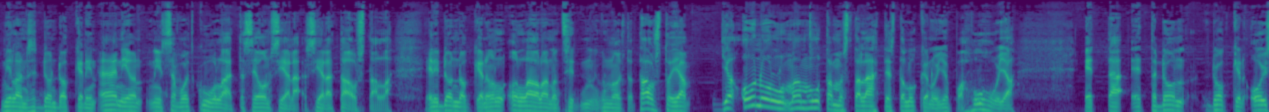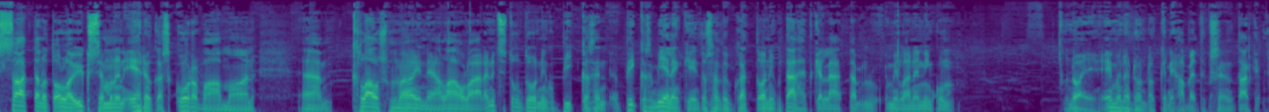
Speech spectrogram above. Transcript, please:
millainen se Don Dokkenin ääni on, niin sä voit kuulla, että se on siellä, siellä taustalla. Eli Don Dokken on, on laulanut sit, niin noita taustoja, ja on ollut, mä oon muutamasta lähteestä lukenut jopa huhuja, että, että Don Dokken olisi saattanut olla yksi semmoinen ehdokas korvaamaan ähm, Klaus Mainea laulaa. Nyt se tuntuu niin kuin pikkasen, pikkasen mielenkiintoiselta, kun katsoo niin kuin tällä hetkellä, että millainen niin kuin, No ei, ei mennä Don Dokkenin havetukseen tarkemmin.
